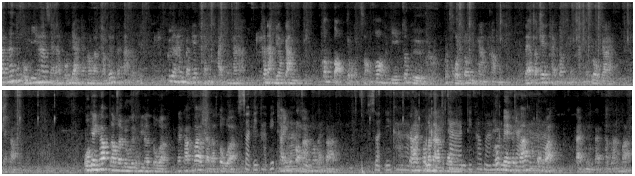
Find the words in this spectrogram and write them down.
ดังนั้นถ้าผมมีห้าแสนล้านผมอยากจะเอามาทำเรื่องต่างๆเหล่านี้เพื่อให้ประเทศไทยไปข้างหน้าขณะเดียวกันต้องตอบโจทย์สองข้อเมื่อกี้ก็คือคนต้องมีงานทำและประเทศไทยต้องแข่งขันกับโลกได้นะครับโอเคครับ เรามาดูกันทีละตัวนะครับ ว่าแต่ละตัว สวัสดีค่ะพี่ใช้งบประมาณเท่าไหร่บ้าง สวัสดีค่ะการคคุมณนากคมติการที่เข้ามาให้รถเมกำลัล์งไฟใจฟ้าทุกจังหวัค่ะด88,000 ล้านบาท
